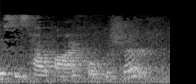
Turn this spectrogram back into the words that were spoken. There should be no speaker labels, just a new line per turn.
This is how I fold a shirt.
